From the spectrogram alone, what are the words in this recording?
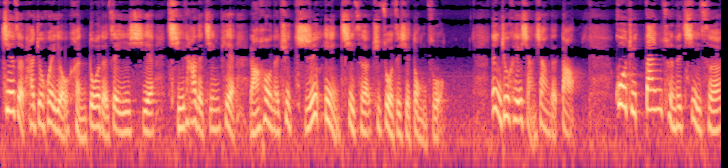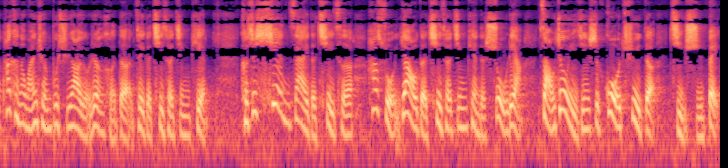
接着它就会有很多的这一些其他的晶片，然后呢去指引汽车去做这些动作。那你就可以想象得到，过去单纯的汽车，它可能完全不需要有任何的这个汽车晶片。可是现在的汽车，它所要的汽车晶片的数量，早就已经是过去的几十倍。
